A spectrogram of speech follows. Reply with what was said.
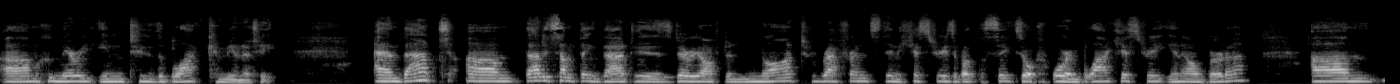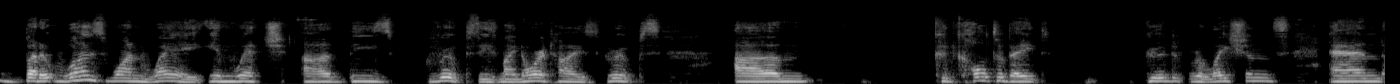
um, who married into the Black community. And that um, that is something that is very often not referenced in histories about the Sikhs or, or in Black history in Alberta. Um, but it was one way in which uh, these groups, these minoritized groups, um, could cultivate good relations and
